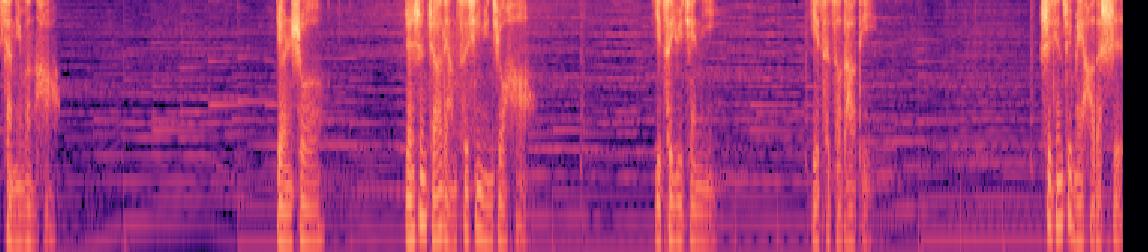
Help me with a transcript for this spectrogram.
向您问好。有人说，人生只要两次幸运就好，一次遇见你，一次走到底。世间最美好的事，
